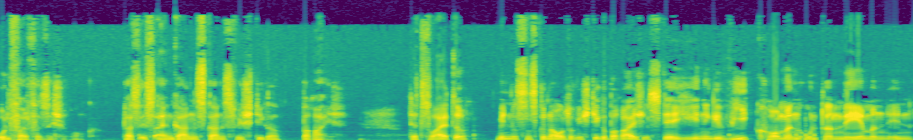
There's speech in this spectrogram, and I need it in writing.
Unfallversicherung. Das ist ein ganz, ganz wichtiger Bereich. Der zweite, mindestens genauso wichtige Bereich ist derjenige, wie kommen Unternehmen in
